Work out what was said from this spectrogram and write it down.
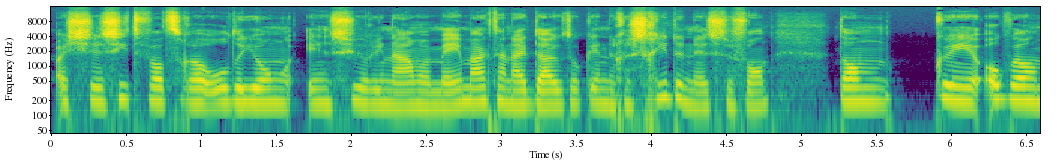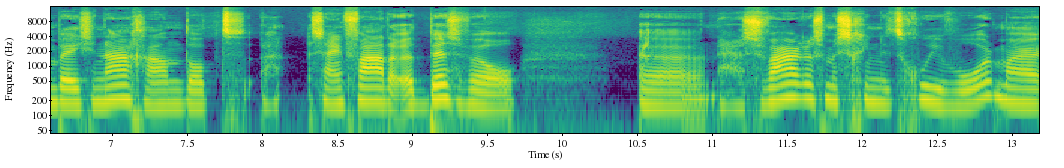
als je ziet wat Raoul de Jong in Suriname meemaakt... en hij duikt ook in de geschiedenis ervan... dan kun je ook wel een beetje nagaan dat zijn vader het best wel... eh, nou, zwaar is misschien het goede woord, maar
